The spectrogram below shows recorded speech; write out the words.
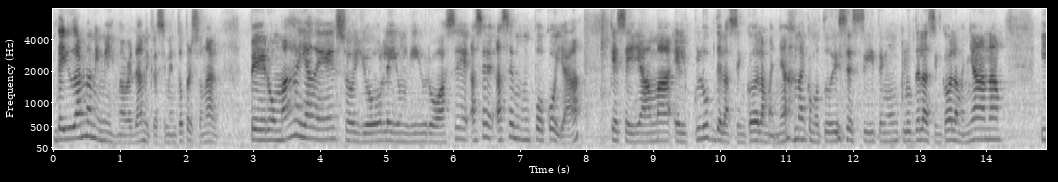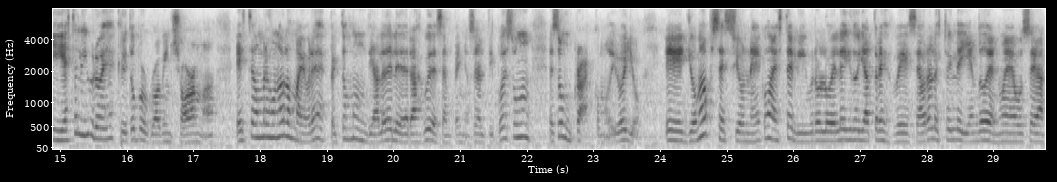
de ayudarme a mí misma, ¿verdad? Mi crecimiento personal. Pero más allá de eso, yo leí un libro hace, hace, hace un poco ya que se llama El Club de las 5 de la mañana. Como tú dices, sí, tengo un club de las 5 de la mañana. Y este libro es escrito por Robin Sharma. Este hombre es uno de los mayores expertos mundiales de liderazgo y desempeño. O sea, el tipo es un, es un crack, como digo yo. Eh, yo me obsesioné con este libro, lo he leído ya tres veces, ahora lo estoy leyendo de nuevo. O sea,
